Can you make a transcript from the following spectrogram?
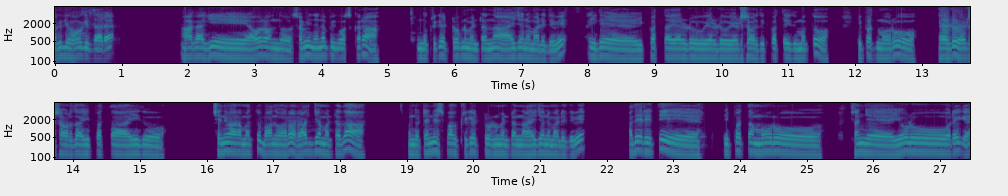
ಅಗಲಿ ಹೋಗಿದ್ದಾರೆ. ಹಾಗಾಗಿ ಅವರ ಒಂದು ಸವಿ ನೆನಪಿಗೋಸ್ಕರ ಒಂದು ಕ್ರಿಕೆಟ್ ಟೂರ್ನಮೆಂಟ್ ಅನ್ನ ಆಯೋಜನೆ ಮಾಡಿದ್ದೀವಿ. ಇದೇ ಇಪ್ಪತ್ತ ಎರಡು ಎರಡು ಎರಡ್ ಸಾವಿರದ ಇಪ್ಪತ್ತೈದು ಮತ್ತು ಇಪ್ಪತ್ತ್ ಮೂರು ಎರಡು, ಎರಡ್ ಸಾವಿರದ ಇಪ್ಪತ್ತ ಐದು ಶನಿವಾರ ಮತ್ತು ಭಾನುವಾರ ರಾಜ್ಯ ಮಟ್ಟದ ಒಂದು ಟೆನ್ನಿಸ್ ಬಾಲ್ ಕ್ರಿಕೆಟ್ ಟೂರ್ನಮೆಂಟ್ ಅನ್ನು ಆಯೋಜನೆ ಮಾಡಿದ್ದೀವಿ. ಅದೇ ರೀತಿ ಇಪ್ಪತ್ತ ಮೂರು ಸಂಜೆ ಏಳುವರೆಗೆ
